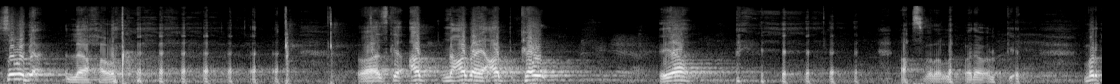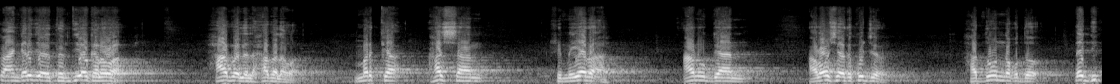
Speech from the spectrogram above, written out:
subaga laa xawl waa iska cab macabay cab kow ya xasbun allah wanaa wakil marka waxaan kala jeeda tantiyo kale waa. Xabal alxabala waa. Marka hashaan rimayada ah canugan caloosheeda ku jira hadduu noqdo dhadig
